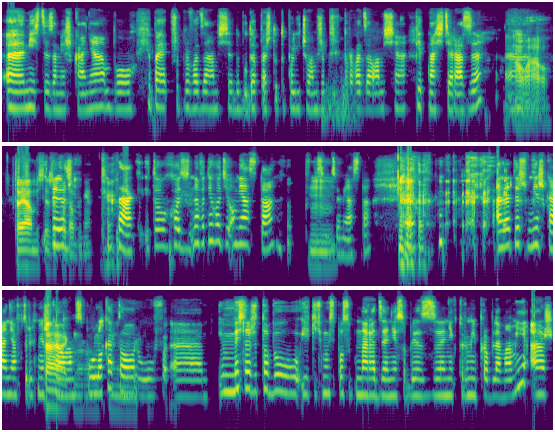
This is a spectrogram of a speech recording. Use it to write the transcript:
e, miejsce zamieszkania, bo chyba jak przeprowadzałam się do Budapesztu, to policzyłam, że przeprowadzałam się 15 razy. E, oh, wow. To ja myślę, że już, podobnie. Tak, i to chodzi, nawet nie chodzi o miasta, mm. miasta, e, ale też mieszkania, w których mieszkałam, tak, no, współlokatorów. E, I myślę, że to był jakiś mój sposób na radzenie sobie z niektórymi problemami, aż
